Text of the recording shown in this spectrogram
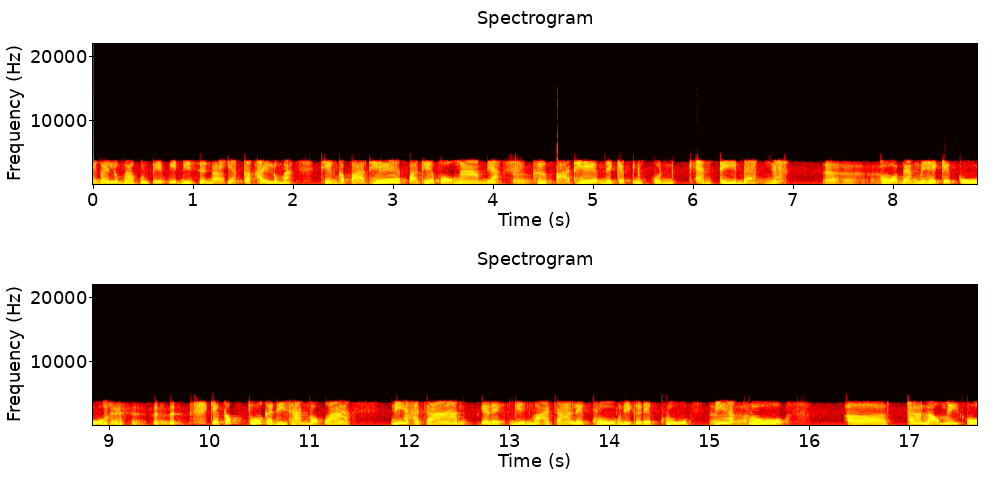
ยังไงรู้มาคุณเป๋มิตรนี่เส้นครับเถียงกับใครรู้มาเถียงกับป่าเทพป่าเทพโพงามเนี่ยเออคือป่าเทพเนี่ยแกเป็นคนแอนตี้แบงก์ไงอ่าฮะเพราะว่าแบงก์ไม่ให้แกกู้เออแกก็พูดกับดิฉันบอกว่าเนี่ยอาจารย์แกเรียกเรียนว่าอาจารย์เรียกครูบางทีก็เรียกครู เนี่ยอ่าฮะครู เอ่อถ้าเราไม่กู้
